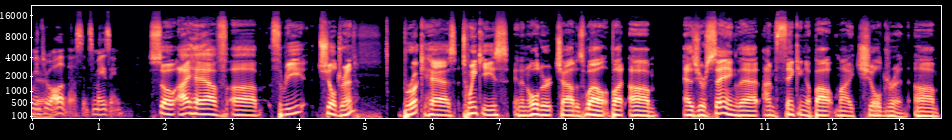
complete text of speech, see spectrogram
I mean, Yeah. through all of this, it's amazing. So I have um, three children. Brooke has Twinkies and an older child as well. But um, as you're saying that, I'm thinking about my children. Um,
